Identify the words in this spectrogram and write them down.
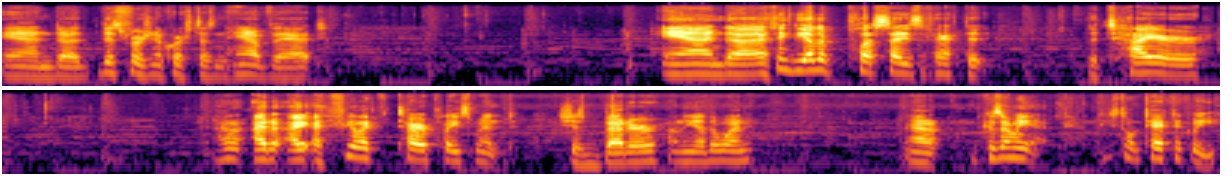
And uh, this version of course doesn't have that. And uh, I think the other plus side is the fact that the tire I, I, I feel like the tire placement is just better on the other one. Because I, mean these don't technically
